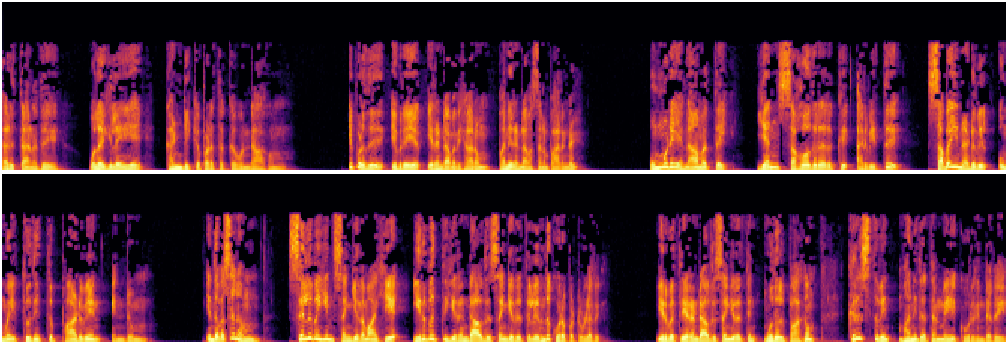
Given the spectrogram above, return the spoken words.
கருத்தானது உலகிலேயே கண்டிக்கப்படத்தக்க ஒன்றாகும். இப்பொழுது இவரையர் இரண்டாம் அதிகாரம் பனிரெண்டாம் வசனம் பாருங்கள். உம்முடைய நாமத்தை என் சகோதரருக்கு அறிவித்து சபை நடுவில் உம்மை துதித்து பாடுவேன் என்றும். இந்த வசனம் சிலுவையின் சங்கீதமாகிய இருபத்தி இரண்டாவது சங்கீதத்திலிருந்து கூறப்பட்டுள்ளது. இருபத்தி இரண்டாவது சங்கீதத்தின் முதல் பாகம் கிறிஸ்துவின் மனித தன்மையை கூறுகின்றது.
